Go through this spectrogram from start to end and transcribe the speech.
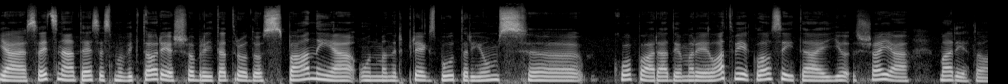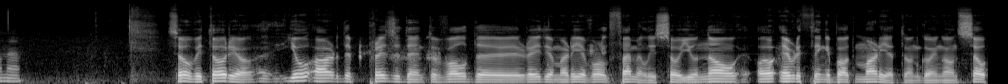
Jā, sveicināti! Es esmu Viktorija. Šobrīd atrodos Spānijā, un man ir prieks būt ar jums uh, kopā ar Rādio Mariju Latviju klausītāju šajā maratonā. So, Vittorio, you are the president of all the Radio Maria World family, so you know everything about marathon going on. So,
